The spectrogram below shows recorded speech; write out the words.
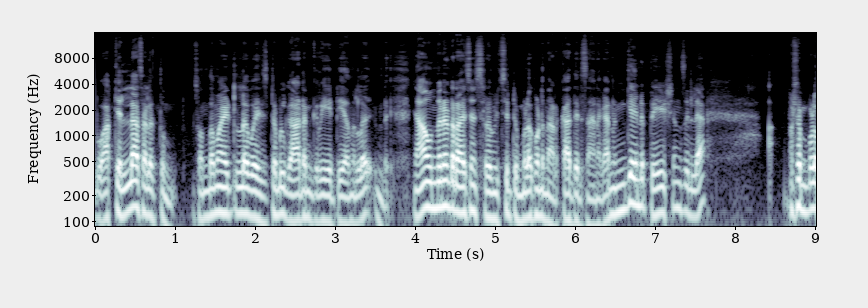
ബാക്കി എല്ലാ സ്ഥലത്തും സ്വന്തമായിട്ടുള്ള വെജിറ്റബിൾ ഗാർഡൻ ക്രിയേറ്റ് ചെയ്യുക എന്നുള്ളത് ഉണ്ട്. ഞാൻ ഒന്ന് രണ്ട് പ്രാവശ്യം ശ്രമിച്ചിട്ട് നമ്മളെ കൊണ്ട് നടക്കാത്തൊരു സാധനം. കാരണം എനിക്ക് അതിന്റെ പേഷ്യൻസ് ഇല്ല. പക്ഷെ ഇപ്പോൾ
